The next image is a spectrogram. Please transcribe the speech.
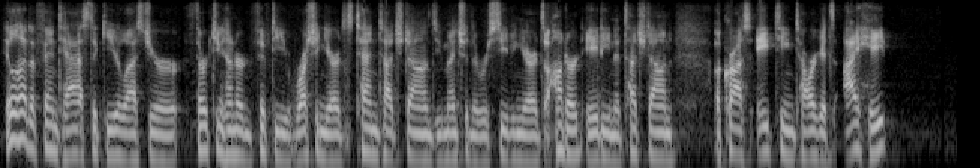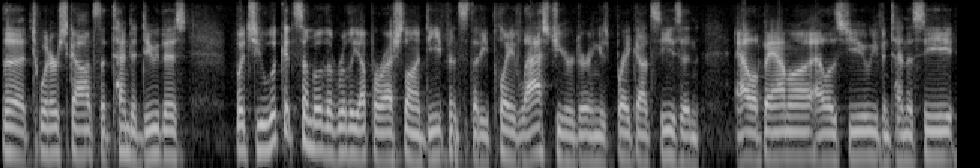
Hill had a fantastic year last year 1,350 rushing yards, 10 touchdowns. You mentioned the receiving yards, 180 and a touchdown across 18 targets. I hate the Twitter scouts that tend to do this, but you look at some of the really upper echelon defense that he played last year during his breakout season Alabama, LSU, even Tennessee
